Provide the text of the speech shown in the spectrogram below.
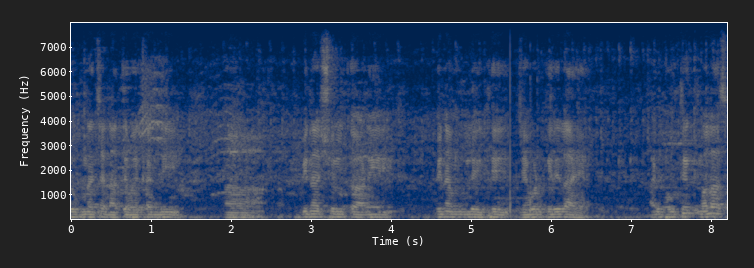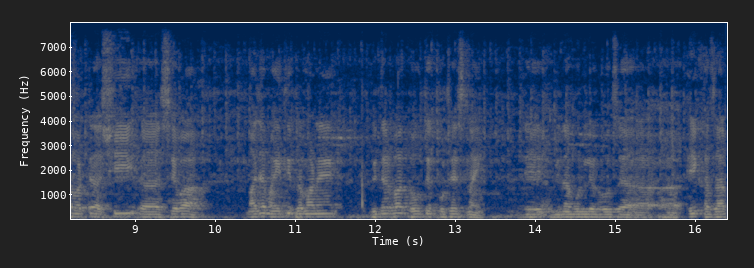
रुग्णाच्या नातेवाईकांनी विनाशुल्क आणि विनामूल्य इथे जेवण केलेलं आहे. आणि बहुतेक मला असं वाटतं अशी सेवा माझ्या माहितीप्रमाणे विदर्भात बहुतेक कुठेच नाही. हे विनामूल्य रोज एक हजार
